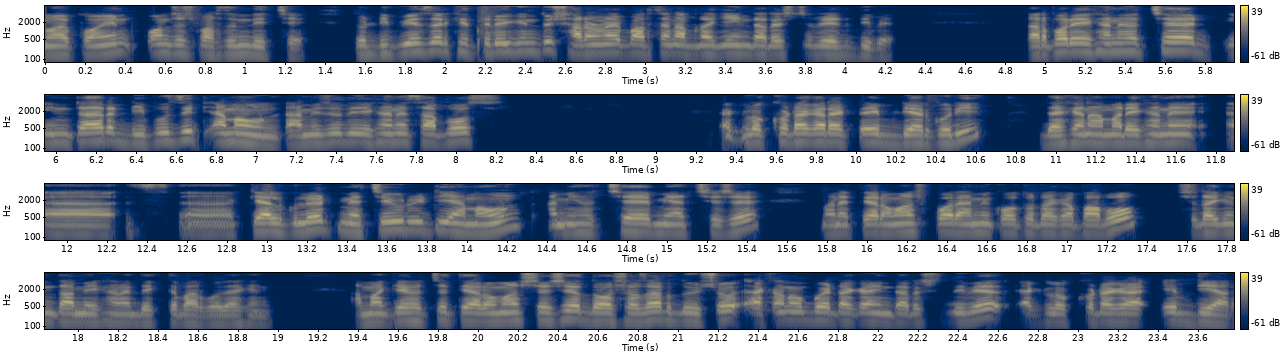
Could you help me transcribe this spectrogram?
নয় পয়েন্ট পঞ্চাশ পার্সেন্ট দিচ্ছে। তো ডিপিএস এর ক্ষেত্রেও কিন্তু সাড়ে নয় পার্সেন্ট আপনাকে ইন্টারেস্ট রেট দিবে। তারপরে এখানে হচ্ছে ইন্টার ডিপোজিট অ্যামাউন্ট আমি যদি এখানে সাপোজ এক লক্ষ টাকার একটা এফডিআর করি দেখেন আমার এখানে ক্যালকুলেট ম্যাচিউরিটি অ্যামাউন্ট আমি হচ্ছে মেয়াদ শেষে মানে তেরো মাস পরে আমি কত টাকা পাবো, সেটা কিন্তু আমি এখানে দেখতে পারব, দেখেন। আমাকে হচ্ছে তেরো মাস শেষে দশ হাজার দুইশো একানব্বই টাকা ইন্টারেস্ট দিবে এক লক্ষ টাকা এফডিআর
